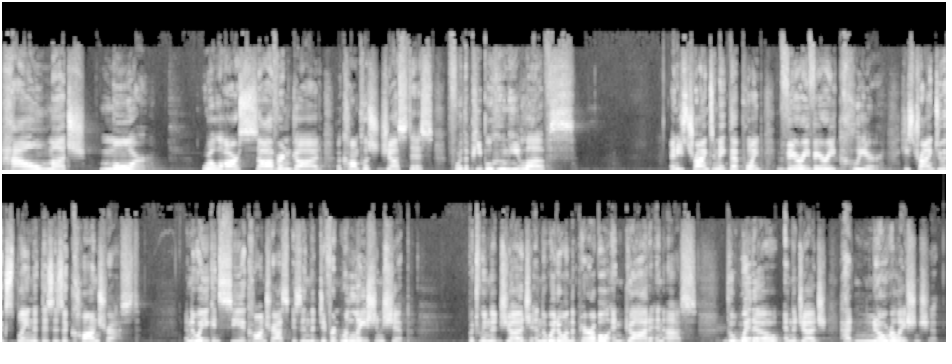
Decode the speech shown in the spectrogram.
how much more will our sovereign God accomplish justice for the people whom he loves? And he's trying to make that point very, very clear. He's trying to explain that this is a contrast And the way you can see a contrast is in the different relationship between the judge and the widow in the parable and God and us. The widow and the judge had no relationship.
